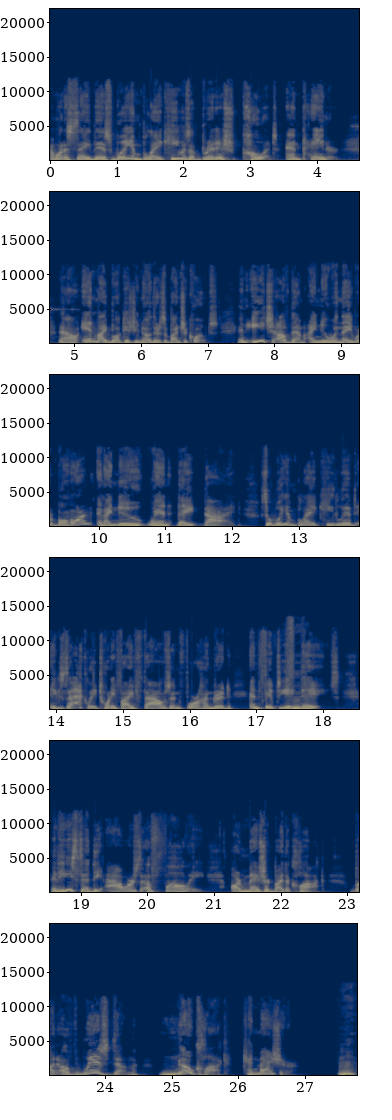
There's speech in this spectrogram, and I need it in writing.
I want to say this William Blake, he was a British poet and painter. Now, in my book, as you know, there's a bunch of quotes. And each of them I knew when they were born and I knew when they died. So William Blake, he lived exactly 25,458 days. And he said the hours of folly are measured by the clock, but of wisdom, no clock can measure. Mm,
